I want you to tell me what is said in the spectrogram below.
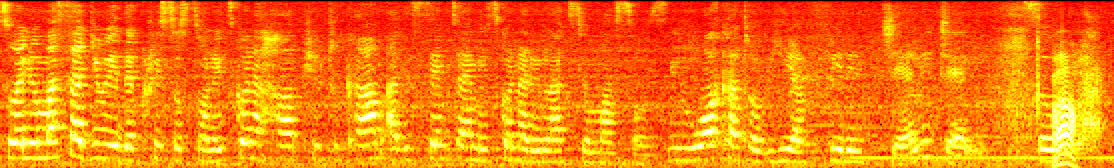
So when you massage you with the crystal stone, it's gonna help you to calm. At the same time, it's gonna relax your muscles. You walk out of here feeling jelly, jelly, so Wow. relaxed.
